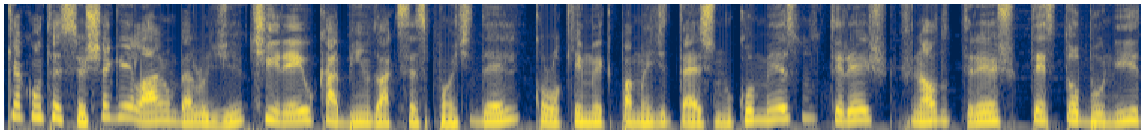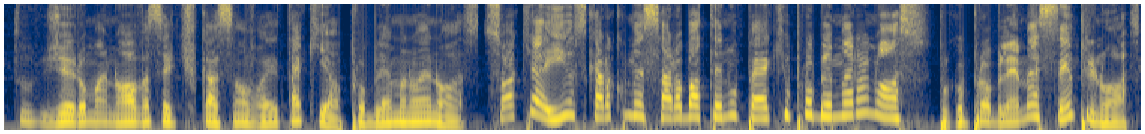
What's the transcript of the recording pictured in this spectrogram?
que aconteceu? Eu cheguei lá num belo dia, tirei o cabinho do access point dele, coloquei meu equipamento de teste no começo do trecho, final do trecho, testou bonito, gerou uma nova certificação. Falei, tá aqui, ó, o problema não é nosso. Só que aí os caras começaram a bater no pé que o problema era nosso. Porque o problema é sempre nosso.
